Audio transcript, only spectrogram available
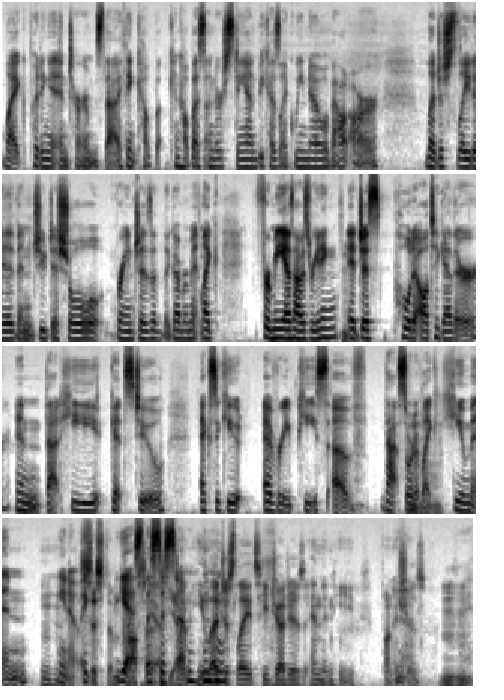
like putting it in terms that i think help can help us understand because like we know about our legislative and judicial branches of the government. Like for me as I was reading, hmm. it just pulled it all together in that he gets to execute every piece of that sort mm-hmm. of like mm-hmm. human, mm-hmm. you know, system. Yes, process. the system. Yeah. He mm-hmm. legislates, he judges, and then he punishes. Yeah. Mm-hmm. Right.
